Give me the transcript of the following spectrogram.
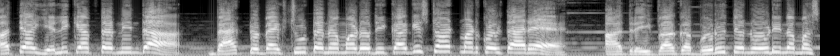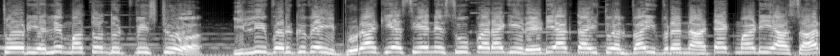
ಮತ್ತೆ ಹೆಲಿಕಾಪ್ಟರ್ ನಿಂದ ಬ್ಯಾಕ್ ಟು ಬ್ಯಾಕ್ ಶೂಟ್ ಅನ್ನ ಮಾಡೋದಿಕ್ಕಾಗಿ ಸ್ಟಾರ್ಟ್ ಮಾಡ್ಕೊಳ್ತಾರೆ ಆದ್ರೆ ಇವಾಗ ಬರುತ್ತೆ ನೋಡಿ ನಮ್ಮ ಸ್ಟೋರಿಯಲ್ಲಿ ಮತ್ತೊಂದು ಟ್ವಿಸ್ಟ್ ಇಲ್ಲಿವರೆಗೂ ಈ ಬುರಾಕಿಯ ಸೇನೆ ಸೂಪರ್ ಆಗಿ ರೆಡಿ ಆಗ್ತಾ ಇತ್ತು ಅಲ್ವಾ ಇವರನ್ನ ಅಟ್ಯಾಕ್ ಮಾಡಿ ಆ ಸಾರ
